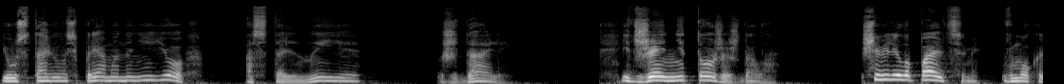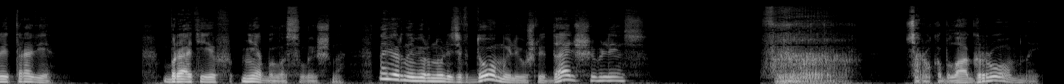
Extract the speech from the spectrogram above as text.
и уставилась прямо на нее. Остальные ждали. И Дженни тоже ждала. Шевелила пальцами в мокрой траве. Братьев не было слышно. Наверное, вернулись в дом или ушли дальше в лес. Фрррр! Сорока была огромной.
